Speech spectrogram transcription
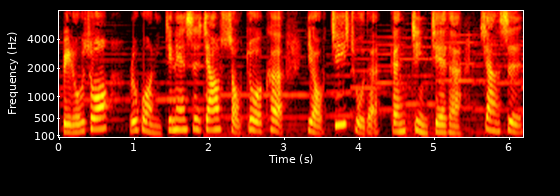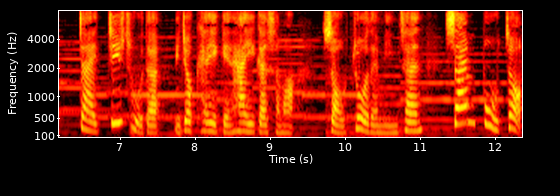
比如说，如果你今天是教手作课，有基础的跟进阶的，像是在基础的，你就可以给他一个什么手作的名称，三步骤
